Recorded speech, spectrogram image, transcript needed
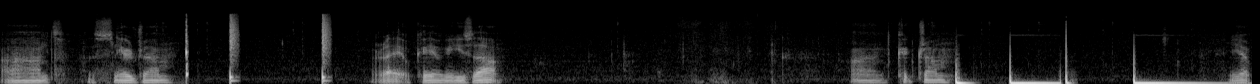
And the snare drum. Right, okay, I'm going to use that. And kick drum. Yep.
